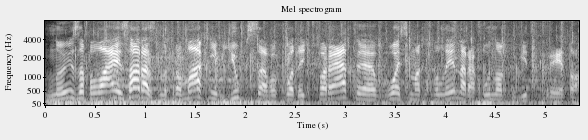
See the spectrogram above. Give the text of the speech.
Ну і забиває зараз Дмитро Махнів. Юкса виходить вперед. Е, Восьма хвилина, рахунок відкрито.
